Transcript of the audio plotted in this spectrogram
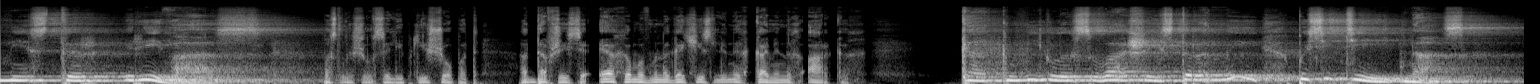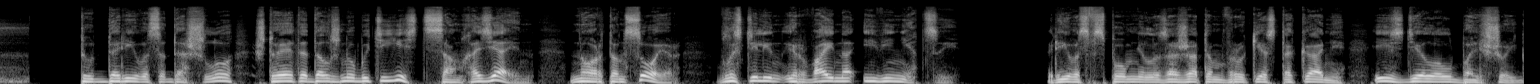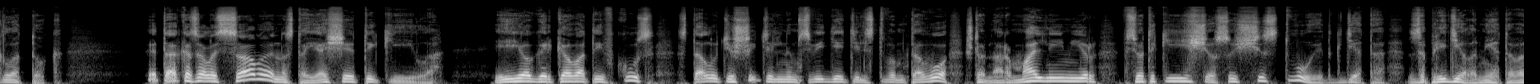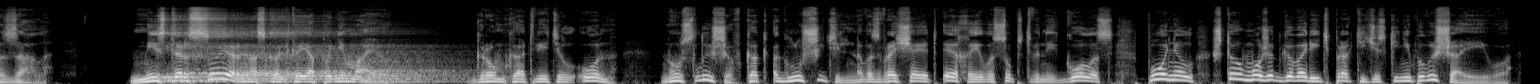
«Мистер Ривас!» — послышался липкий шепот, отдавшийся эхом в многочисленных каменных арках. «Как мило с вашей стороны посетить нас!» Тут до Риваса дошло, что это должно быть и есть сам хозяин, Нортон Сойер, властелин Ирвайна и Венеции. Ривас вспомнил о зажатом в руке стакане и сделал большой глоток. Это оказалось самая настоящая текила. Ее горьковатый вкус стал утешительным свидетельством того, что нормальный мир все-таки еще существует где-то за пределами этого зала. «Мистер Сойер, насколько я понимаю», — громко ответил он, — но, услышав, как оглушительно возвращает эхо его собственный голос, понял, что может говорить, практически не повышая его.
